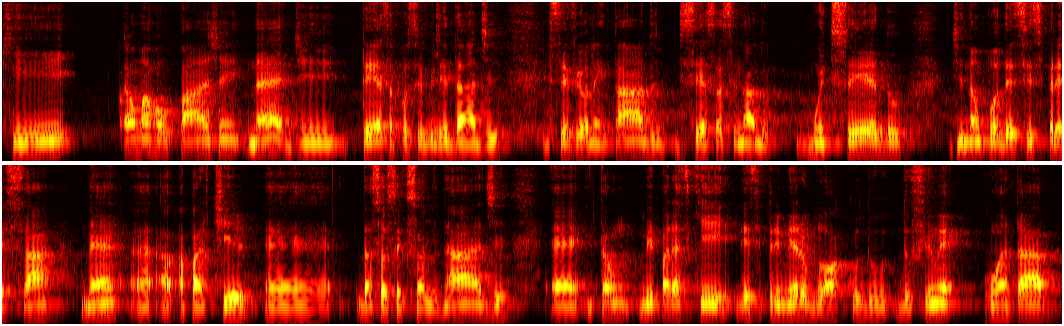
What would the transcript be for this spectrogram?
que é uma roupagem, né, de ter essa possibilidade de ser violentado, de ser assassinado muito cedo, de não poder se expressar né, a, a partir é, da sua sexualidade. É, então, me parece que esse primeiro bloco do, do filme, Juan está,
